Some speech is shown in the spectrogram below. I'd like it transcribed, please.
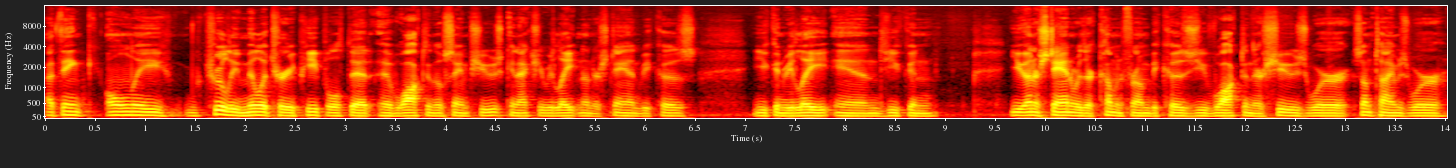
I think only truly military people that have walked in those same shoes can actually relate and understand because you can relate and you can you understand where they're coming from because you've walked in their shoes where sometimes we're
